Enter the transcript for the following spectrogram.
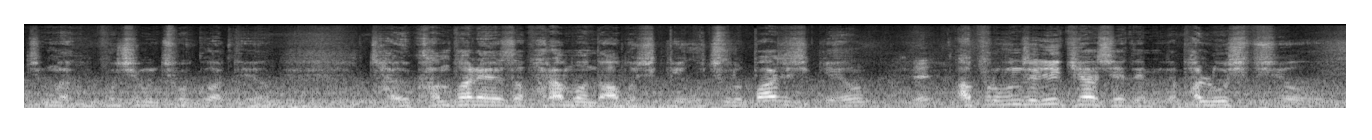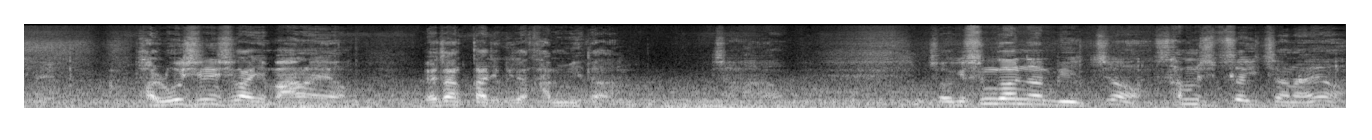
정말 보시면 좋을 것 같아요. 자, 이 간판에서 발 한번 놔보실게요. 우측으로 빠지실게요. 네. 앞으로 운전 이렇게 하셔야 됩니다. 발 놓으십시오. 발 놓으시는 시간이 많아요. 매장까지 그냥 갑니다. 자, 저기 순간연비 있죠? 30써 있잖아요.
